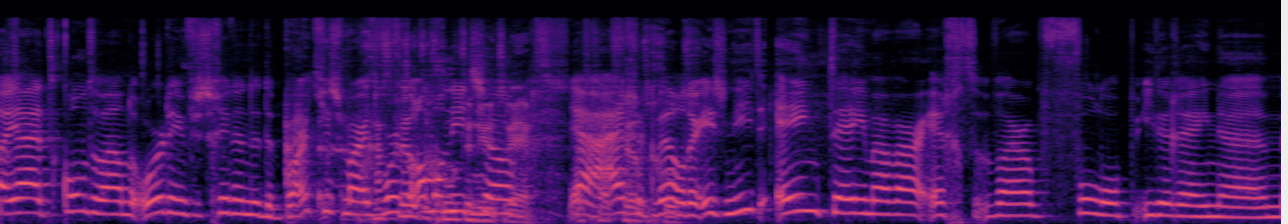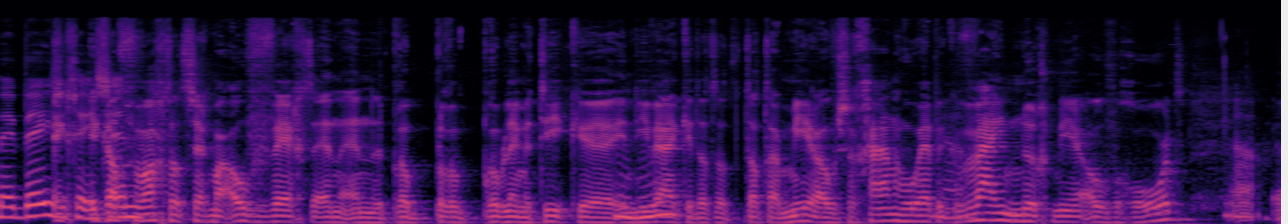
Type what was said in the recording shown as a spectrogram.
wel, ja, het komt wel aan de orde in verschillende debatjes, maar het wordt allemaal niet zo. Ja, eigenlijk wel. Er is niet één thema waar echt waarop volop iedereen eh, mee bezig Ik, is. ik had En- verwacht dat zeg maar Overvecht en, en de pro- pro- problematiek eh, in die wijken... Dat, dat, dat daar meer over zou gaan. Hoe heb ik Mhm. Weinig meer over gehoord. Ja. Eh,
